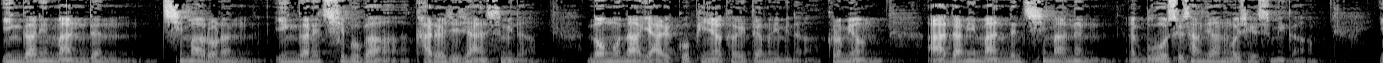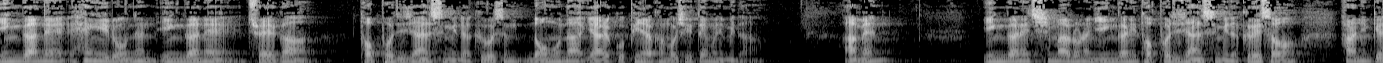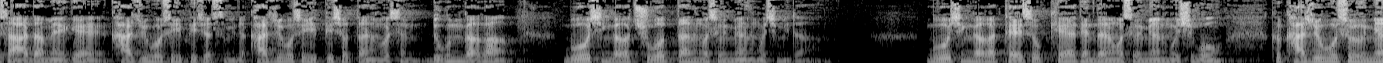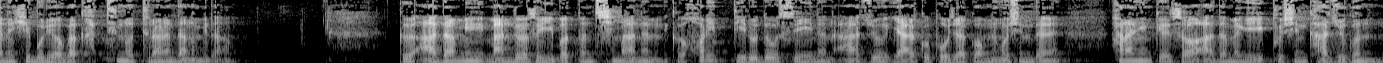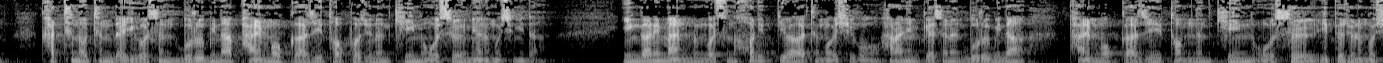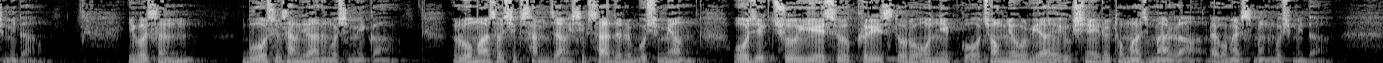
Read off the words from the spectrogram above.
인간이 만든 치마로는 인간의 치부가 가려지지 않습니다. 너무나 얇고 빈약하기 때문입니다. 그러면 아담이 만든 치마는 무엇을 상징하는 것이겠습니까? 인간의 행위로는 인간의 죄가 덮어지지 않습니다. 그것은 너무나 얇고 빈약한 것이기 때문입니다. 아멘. 인간의 치마로는 인간이 덮어지지 않습니다. 그래서 하나님께서 아담에게 가죽옷을 입히셨습니다. 가죽옷을 입히셨다는 것은 누군가가 무엇인가가 죽었다는 것을 의미하는 것입니다. 무엇인가가 대속해야 된다는 것을 의미하는 것이고 그 가죽 옷을 의미하는 히브리어가 카트노트라는 단어입니다. 그 아담이 만들어서 입었던 치마는 그 허리띠로도 쓰이는 아주 얇고 보잘것없는 것인데 하나님께서 아담에게 입으신 가죽은 카트노트인데 이것은 무릎이나 발목까지 덮어주는 긴 옷을 의미하는 것입니다. 인간이 만든 것은 허리띠와 같은 것이고 하나님께서는 무릎이나 발목까지 덮는 긴 옷을 입혀주는 것입니다. 이것은 무엇을 상징하는 것입니까? 로마서 13장 14절을 보시면 오직 주 예수 그리스도로 옷 입고 정력을 위하여 육신의 일을 도모하지 말라라고 말씀하는 것입니다.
